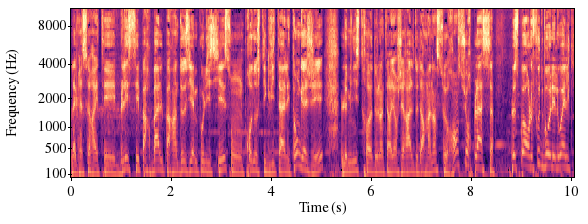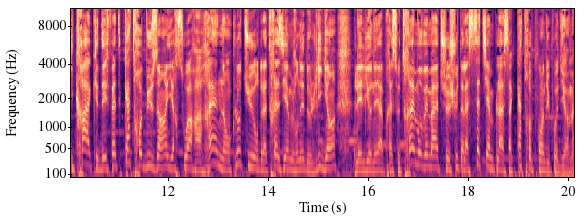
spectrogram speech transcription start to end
L'agresseur a été blessé par balle par un deuxième policier. Son pronostic vital est engagé. Le ministre de l'Intérieur Gérald Darmanin se rend sur place. Le sport, le football et l'OL qui craque. Défaite 4 buts 1 hier soir à Rennes en clôture de la 13e journée de Ligue 1. Les Lyonnais, après ce très mauvais match, chutent à la 7e place à 4 points du podium.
